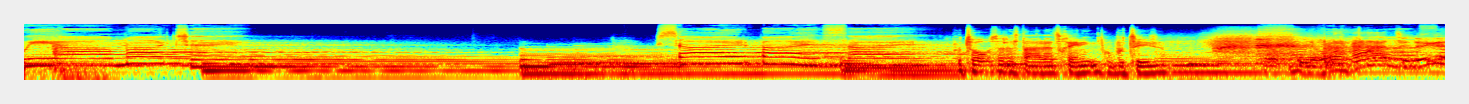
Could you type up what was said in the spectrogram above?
We are marching side by side. På torsdag der starter træningen på Protese. Ah, tillykke.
